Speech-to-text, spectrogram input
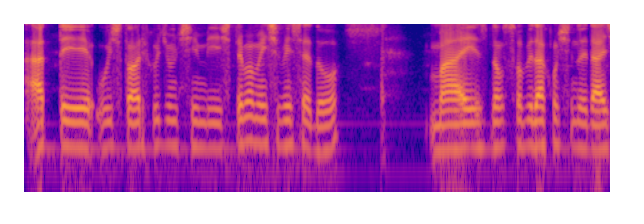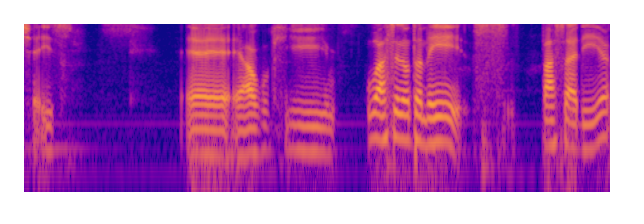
a ter o histórico de um time extremamente vencedor, mas não soube dar continuidade a isso. É, é algo que o Arsenal também passaria.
